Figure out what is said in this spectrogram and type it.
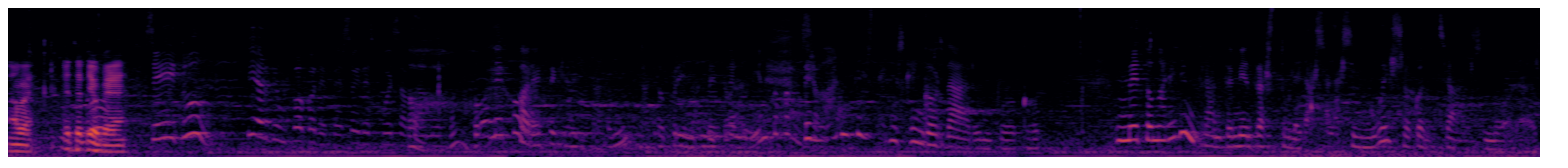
A ver, ¿este tío qué es? Sí, tú. Pierde un poco de peso y después hablamos. Me parece que has dado mi plato primo de entrenamiento para Pero antes tienes que engordar un poco. Me tomaré el entrante mientras tú le das a la sin hueso con Charles Moras.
